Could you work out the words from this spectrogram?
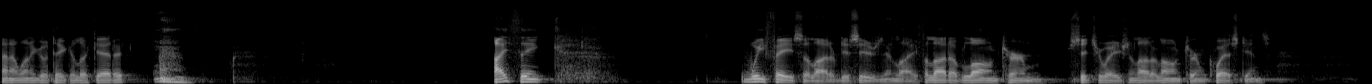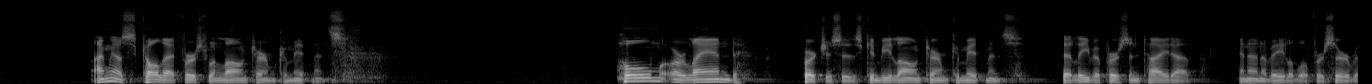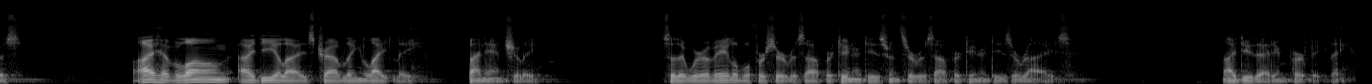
and I want to go take a look at it. I think we face a lot of decisions in life, a lot of long term situations, a lot of long term questions. I'm going to call that first one long term commitments. Home or land purchases can be long term commitments that leave a person tied up and unavailable for service. I have long idealized traveling lightly financially so that we're available for service opportunities when service opportunities arise. I do that imperfectly.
